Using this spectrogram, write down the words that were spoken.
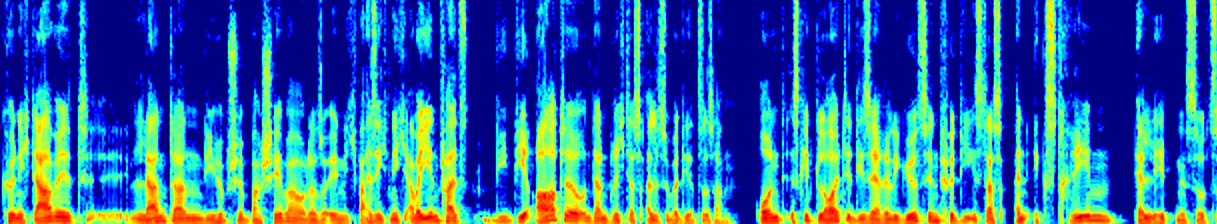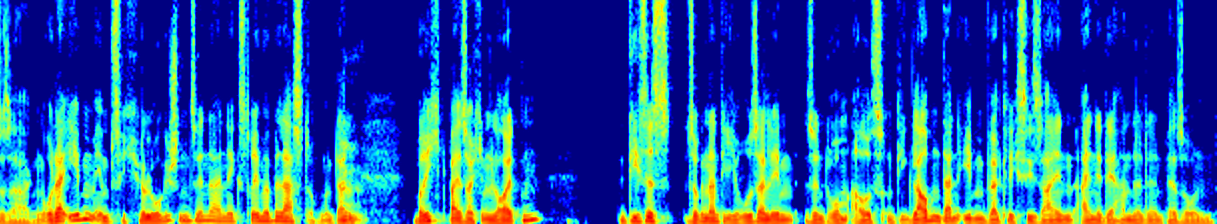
König David äh, lernt dann die hübsche Bathsheba oder so ähnlich, weiß ich nicht. Aber jedenfalls die, die Orte und dann bricht das alles über dir zusammen. Und es gibt Leute, die sehr religiös sind, für die ist das ein Extremerlebnis sozusagen. Oder eben im psychologischen Sinne eine extreme Belastung. Und dann hm. bricht bei solchen Leuten dieses sogenannte Jerusalem-Syndrom aus. Und die glauben dann eben wirklich, sie seien eine der handelnden Personen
